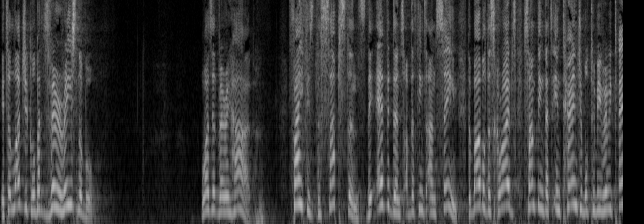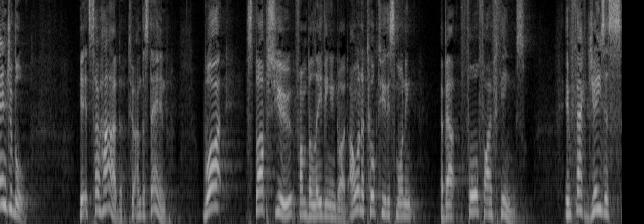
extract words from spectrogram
It's illogical, but it's very reasonable. Why is it very hard? Faith is the substance, the evidence of the things unseen. The Bible describes something that's intangible to be very tangible. Yet it's so hard to understand. What stops you from believing in God? I want to talk to you this morning about four or five things. In fact, Jesus,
